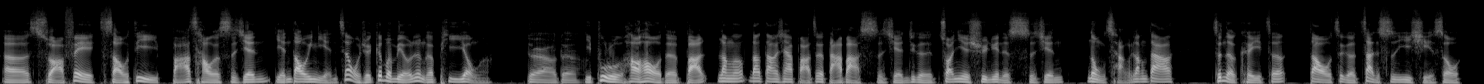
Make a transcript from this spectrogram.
呃耍废扫地拔草的时间延到一年，这样我觉得根本没有任何屁用啊！对啊，对啊，你不如好好的把让让大家把这个打靶时间、这个专业训练的时间弄长，让大家真的可以这到这个战事一起的时候，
